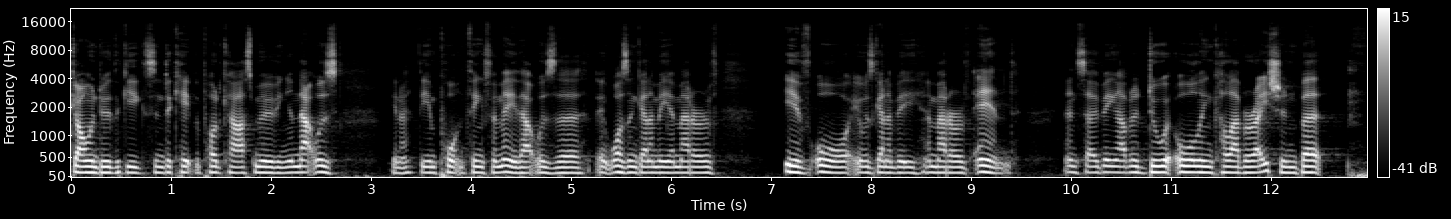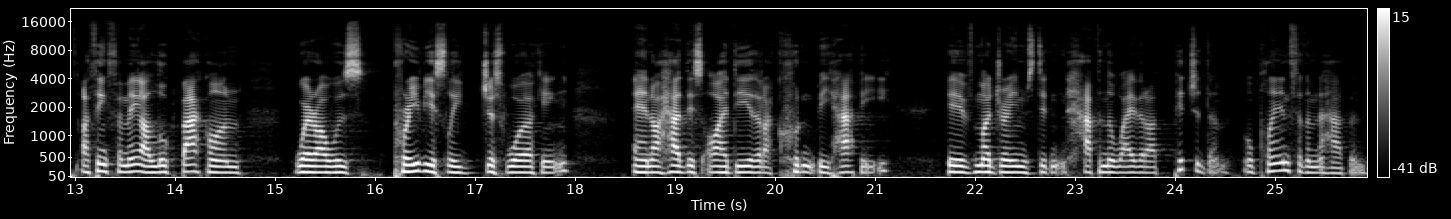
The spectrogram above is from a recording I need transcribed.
go and do the gigs and to keep the podcast moving. And that was, you know, the important thing for me. That was the, it wasn't going to be a matter of if or, it was going to be a matter of end. And so being able to do it all in collaboration. But I think for me, I look back on where I was previously just working and I had this idea that I couldn't be happy if my dreams didn't happen the way that I pictured them or planned for them to happen.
